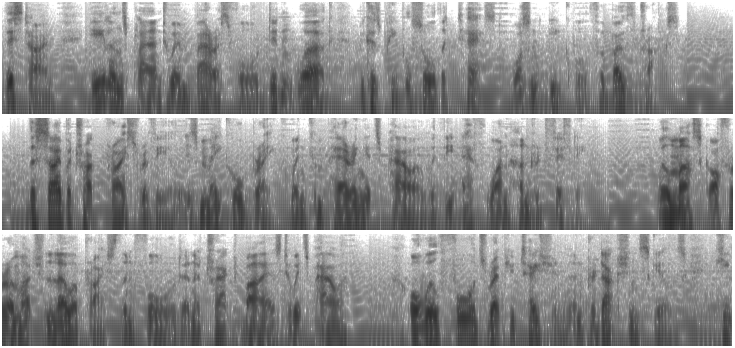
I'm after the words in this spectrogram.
This time, Elon's plan to embarrass Ford didn't work because people saw the test wasn't equal for both trucks. The Cybertruck price reveal is make or break when comparing its power with the F-150. Will Musk offer a much lower price than Ford and attract buyers to its power? Or will Ford's reputation and production skills keep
